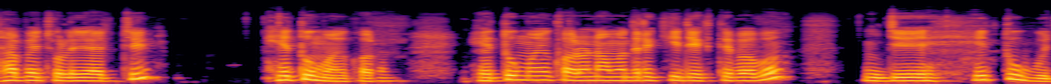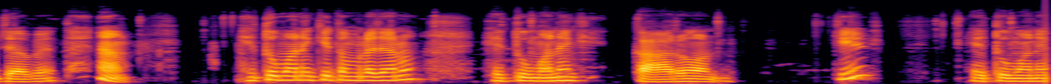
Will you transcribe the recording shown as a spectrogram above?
ধাপে চলে যাচ্ছি। হেতুময়করণ। হেতুময়করণ আমাদের কি দেখতে পাবো? যে হেতু বুঝাবে, তাই না? হেতু মানে কি তোমরা জানো? হেতু মানে কি? কারণ। কি? হেতু মানে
